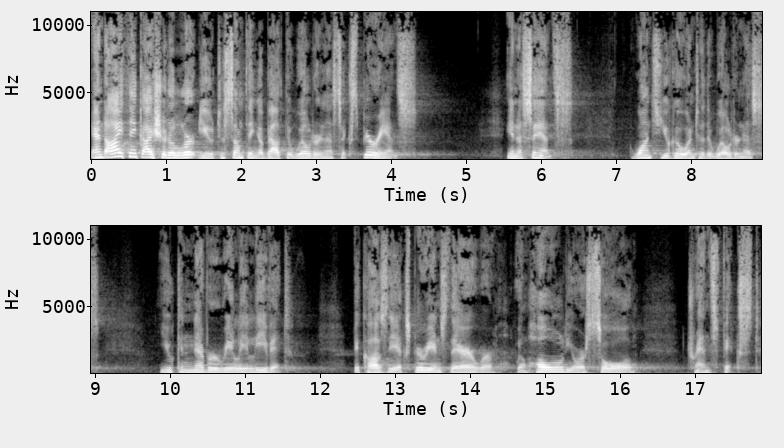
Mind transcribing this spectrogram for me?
And I think I should alert you to something about the wilderness experience. In a sense, once you go into the wilderness, you can never really leave it because the experience there will, hold your soul transfixed.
